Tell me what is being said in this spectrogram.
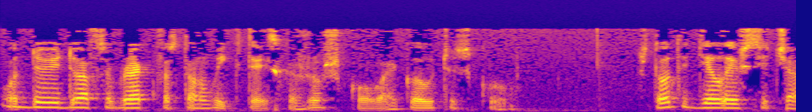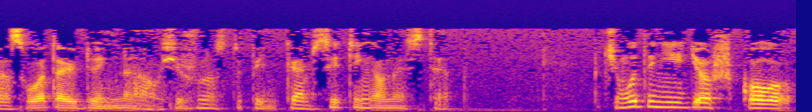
What do you do after breakfast on weekdays? Хожу в школу. I go to school. Что ты делаешь сейчас? What are you doing now? Сижу на ступеньке. I'm sitting on a step. Почему ты не идешь в школу?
